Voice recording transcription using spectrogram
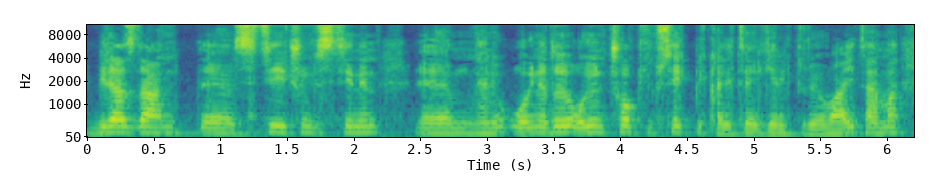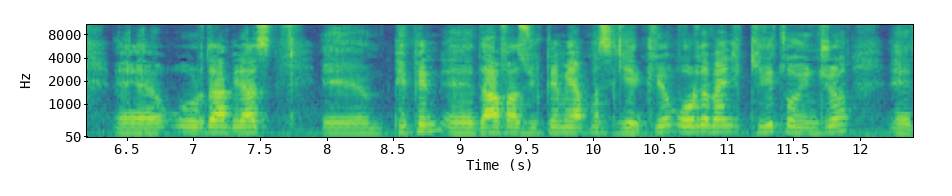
biraz daha e, City çünkü City'nin e, hani oynadığı oyun çok yüksek bir kalite gerektiriyor White ama e, orada biraz e, Pep'in e, daha fazla yükleme yapması gerekiyor. Orada bence kilit oyuncu e,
